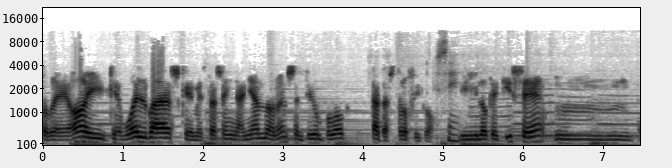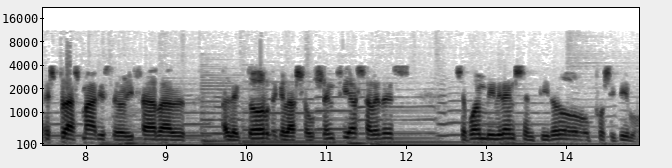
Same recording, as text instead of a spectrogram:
sobre, hoy que vuelvas, que me estás engañando, ¿no? En sentido un poco catastrófico. Sí. Y lo que quise mm, es plasmar y exteriorizar al, al lector de que las ausencias a veces se pueden vivir en sentido positivo.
